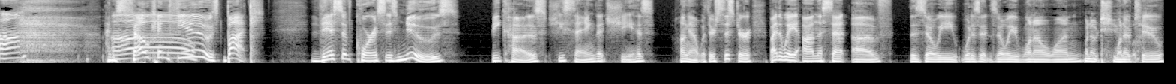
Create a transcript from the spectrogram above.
Um, I'm Oh. so confused. But this, of course, is news because she's saying that she has hung out with her sister. By the way, on the set of the Zoe, what is it, Zoe 101? 102. 102,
